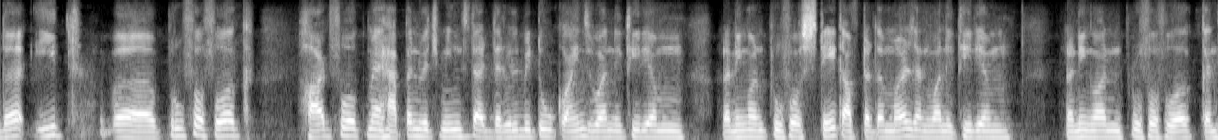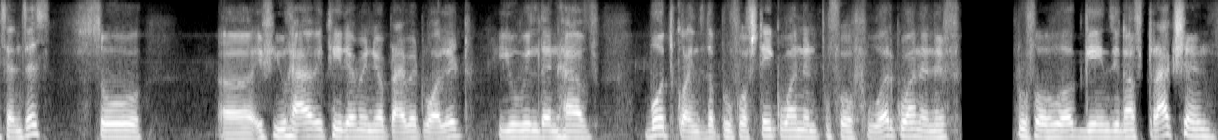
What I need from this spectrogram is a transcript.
the ETH uh, proof of work hard fork may happen, which means that there will be two coins, one Ethereum running on proof of stake after the merge, and one Ethereum running on proof of work consensus. So uh, if you have Ethereum in your private wallet, you will then have both coins, the proof of stake one and proof of work one. And if proof of work gains enough traction,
